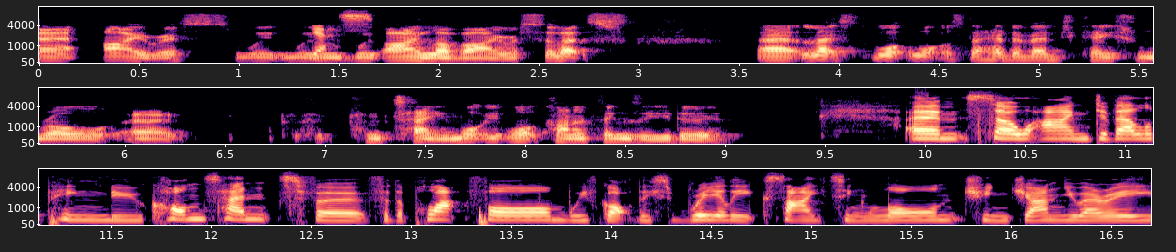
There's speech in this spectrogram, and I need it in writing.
uh, Iris. We, we, we Yes. I love Iris. So let's uh, let's what what was the head of education role uh, contain? What what kind of things are you doing? Um, so I'm developing new content for for the platform. We've got this really exciting launch in January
